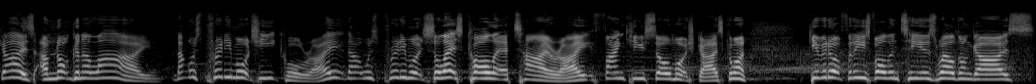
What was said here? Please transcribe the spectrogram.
Guys, I'm not going to lie. That was pretty much equal, right? That was pretty much. So let's call it a tie, right? Thank you so much, guys. Come on. Give it up for these volunteers. Well done, guys.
